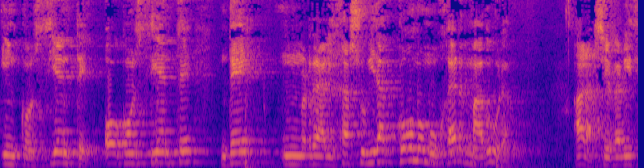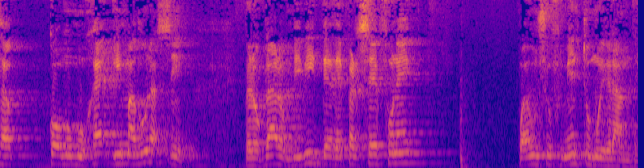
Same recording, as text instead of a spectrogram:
inconsciente o consciente, de mm, realizar su vida como mujer madura. Ahora, si realiza como mujer inmadura, sí. Pero claro, vivir desde Perséfone, pues es un sufrimiento muy grande.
